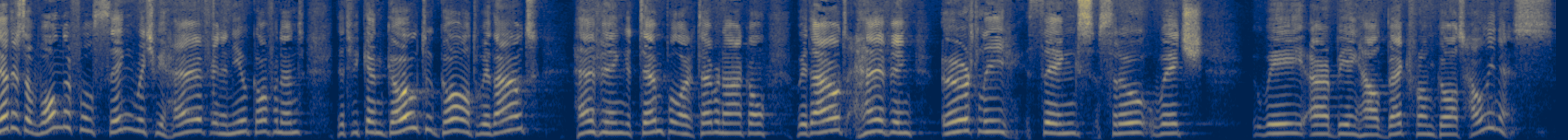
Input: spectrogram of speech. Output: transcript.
that is a wonderful thing which we have in the new covenant that we can go to God without having a temple or a tabernacle, without having earthly things through which we are being held back from God's holiness.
